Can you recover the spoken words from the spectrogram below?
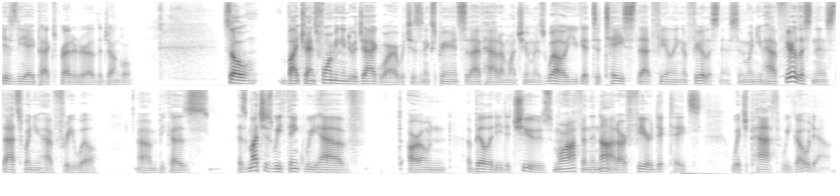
is the apex predator of the jungle. So by transforming into a jaguar, which is an experience that I've had on Wachuma as well, you get to taste that feeling of fearlessness. And when you have fearlessness, that's when you have free will. Um, because as much as we think we have our own ability to choose, more often than not, our fear dictates which path we go down.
